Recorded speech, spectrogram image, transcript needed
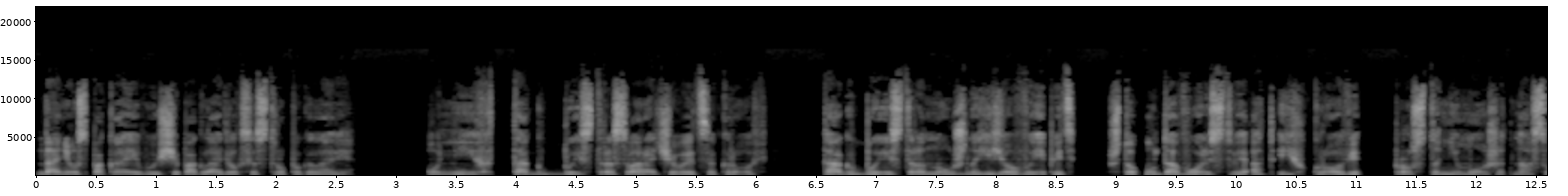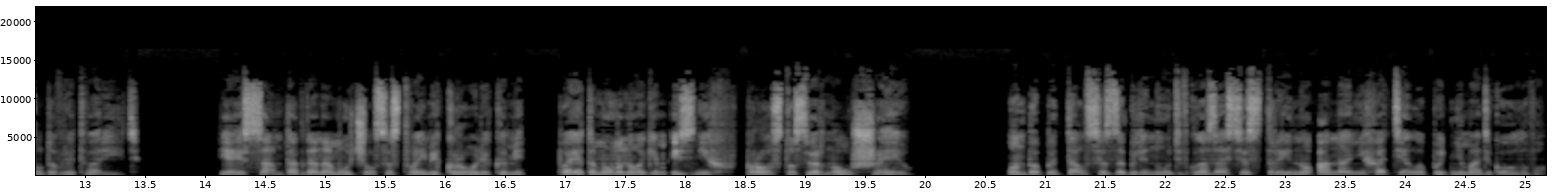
Даня успокаивающе погладил сестру по голове. «У них так быстро сворачивается кровь, так быстро нужно ее выпить, что удовольствие от их крови просто не может нас удовлетворить. Я и сам тогда намучился с твоими кроликами, поэтому многим из них просто свернул шею. Он попытался заглянуть в глаза сестры, но она не хотела поднимать голову.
